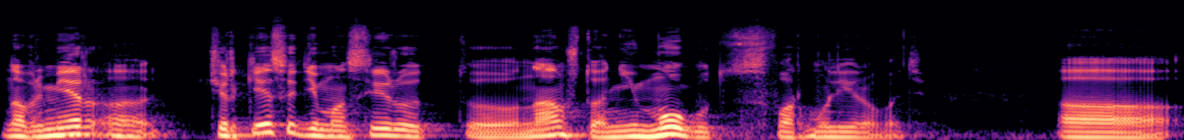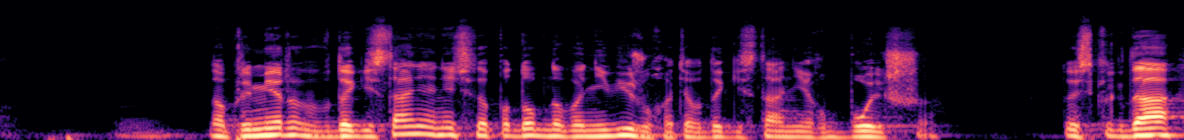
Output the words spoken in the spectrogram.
например, э, черкесы демонстрируют э, нам, что они могут сформулировать. Э, например, в Дагестане я нечто подобного не вижу, хотя в Дагестане их больше. То есть, когда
